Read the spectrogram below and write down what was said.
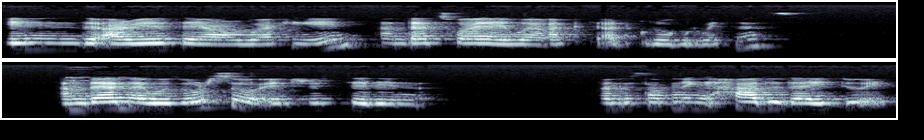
in the areas they are working in, and that's why I worked at Global Witness. And then I was also interested in understanding how do they do it,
